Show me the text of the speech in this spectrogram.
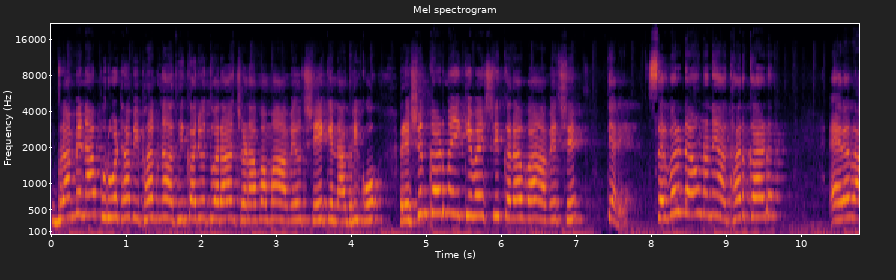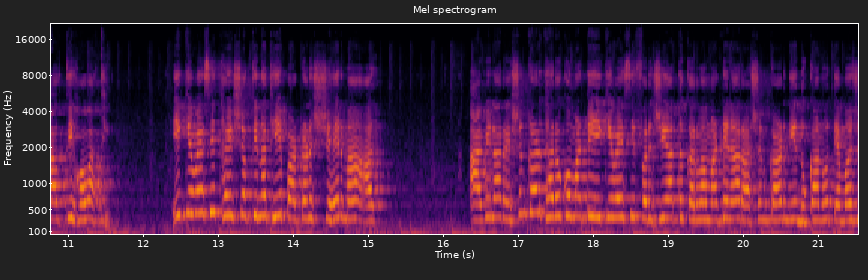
ગ્રામ્યના પુરવઠા વિભાગના અધિકારીઓ દ્વારા જણાવવામાં આવેલ છે કે નાગરિકો રેશન કાર્ડમાં ઈ કેવાયસી કરાવવા આવે છે ત્યારે સર્વર ડાઉન અને આધાર કાર્ડ એરર આવતી હોવાથી ઈ કેવાયસી થઈ શકતી નથી. પાટણ શહેરમાં આવેલા રેશન કાર્ડ ધારકો માટે ઈ કેવાયસી ફરજિયાત કરવા માટેના રાશન કાર્ડની દુકાનો તેમજ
